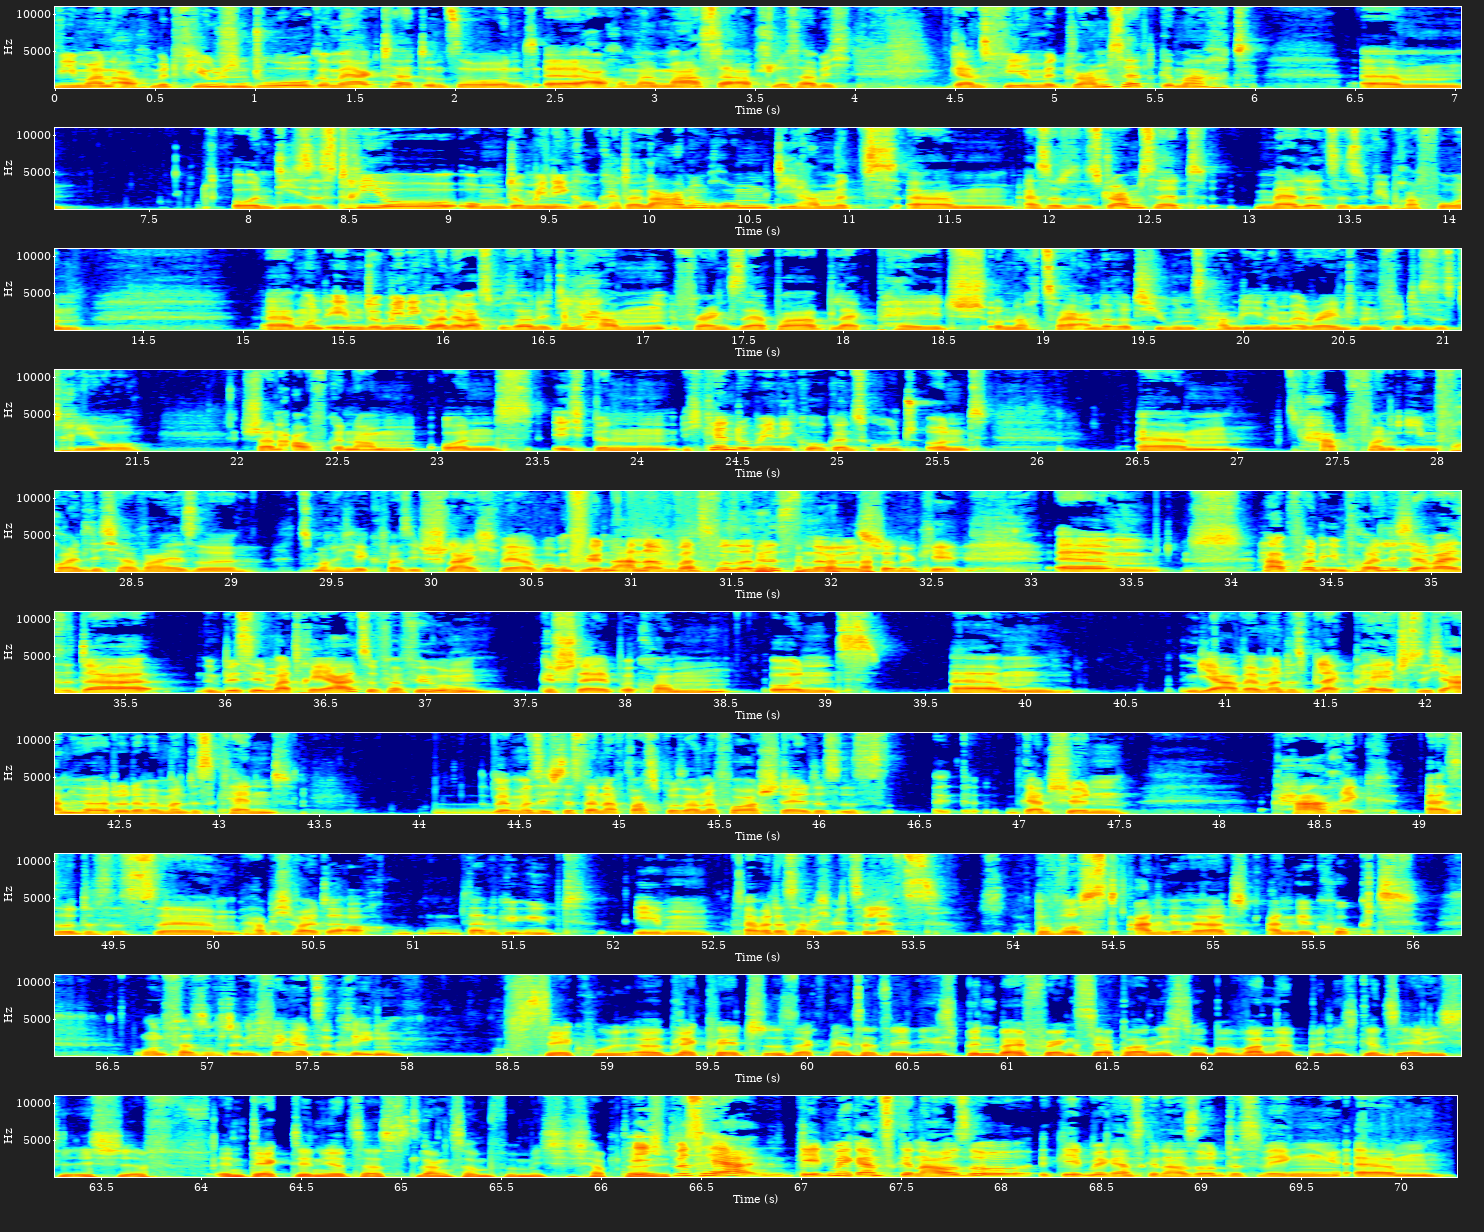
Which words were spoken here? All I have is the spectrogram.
wie man auch mit Fusion Duo gemerkt hat und so. Und äh, auch in meinem Masterabschluss habe ich ganz viel mit Drumset gemacht. Ähm, und dieses Trio um Domenico Catalano rum, die haben mit, ähm, also das ist Drumset, Mallets, also Vibraphon, ähm, und eben Domenico an der Bassposaune, die haben Frank Zappa, Black Page und noch zwei andere Tunes, haben die in einem Arrangement für dieses Trio schon aufgenommen. Und ich bin, ich kenne Domenico ganz gut und ähm, habe von ihm freundlicherweise jetzt mache ich hier quasi Schleichwerbung für einen anderen Bassposaunisten, aber ist schon okay, ähm, habe von ihm freundlicherweise da ein bisschen Material zur Verfügung gestellt bekommen. Und ähm, ja, wenn man das Black Page sich anhört oder wenn man das kennt, wenn man sich das dann auf Bassposaune vorstellt, das ist äh, ganz schön haarig. Also das ist, ähm, habe ich heute auch dann geübt eben, aber das habe ich mir zuletzt bewusst angehört, angeguckt und versucht in die Finger zu kriegen. Sehr cool. Äh, Blackpage sagt mir tatsächlich nichts. Ich bin bei Frank Zappa nicht so bewandert, bin ich ganz ehrlich. Ich äh, entdecke den jetzt erst langsam für mich. Ich habe da. Ich bisher geht mir ganz genauso, geht mir ganz genauso. Deswegen, ähm,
